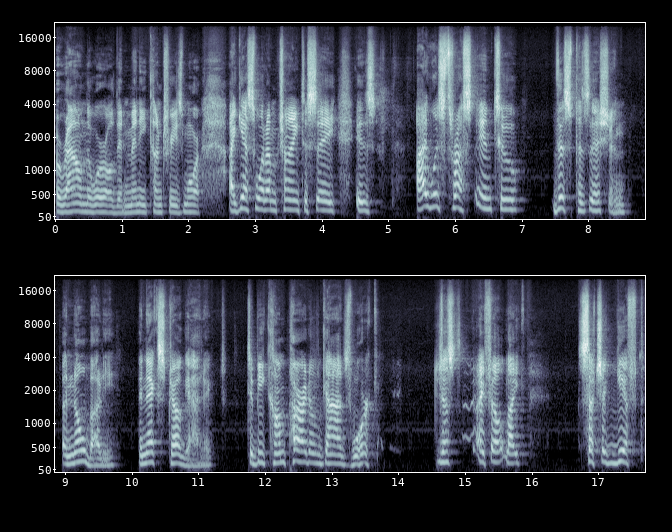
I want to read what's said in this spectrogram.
around the world in many countries more. I guess what I'm trying to say is I was thrust into this position, a nobody, an ex drug addict, to become part of God's work. Just, I felt like such a gift,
